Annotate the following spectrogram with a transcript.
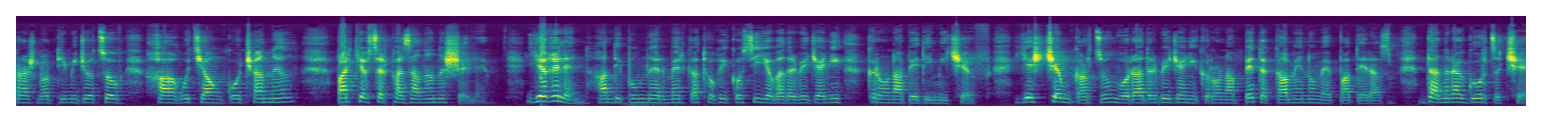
առաջնորդի միջոցով խաղաղության կոչ անել, Պարքև Սրբազանը նշել է. Եղել են հանդիպումներ մեր կաթողիկոսի եւ Ադրբեջանի կրոնապետի միջև։ Ես չեմ կարծում, որ Ադրբեջանի կրոնապետը կամենում է պատերազմ։ Դա նրա գործը չէ։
